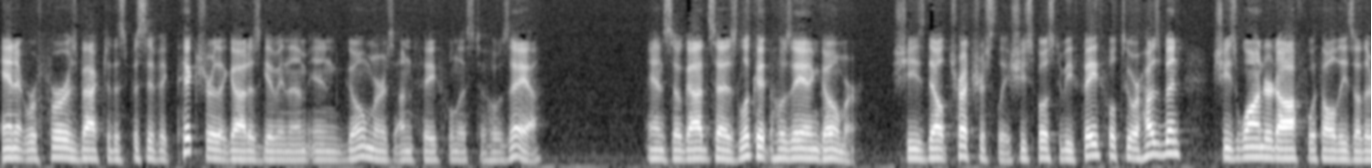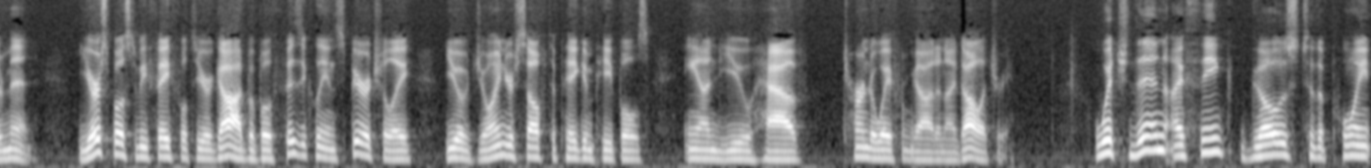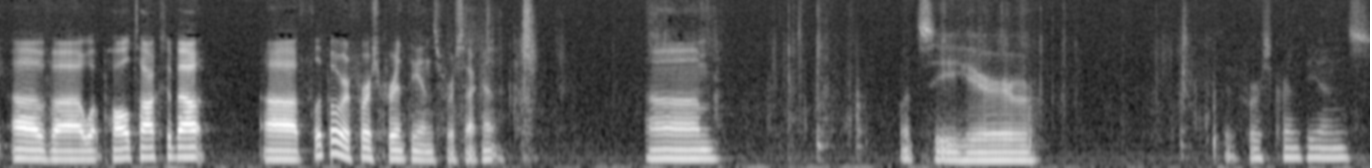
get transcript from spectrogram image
and it refers back to the specific picture that God is giving them in Gomer's unfaithfulness to Hosea. And so God says, Look at Hosea and Gomer. She's dealt treacherously. She's supposed to be faithful to her husband. She's wandered off with all these other men. You're supposed to be faithful to your God, but both physically and spiritually, you have joined yourself to pagan peoples and you have turned away from God in idolatry. Which then, I think, goes to the point of uh, what Paul talks about uh, flip over to 1 Corinthians for a second. Um, let's see here. 1 Corinthians.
